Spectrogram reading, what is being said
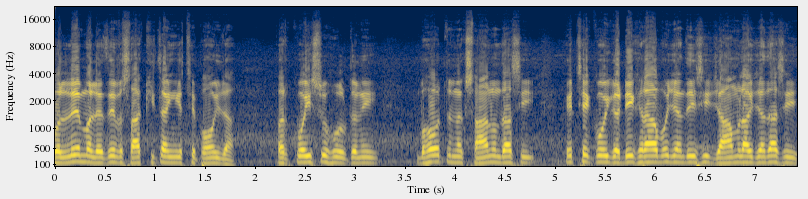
ਹੋਲੇ ਮਹੱਲੇ ਤੇ ਵਿਸਾਖੀ ਤਾਈਂ ਇੱਥੇ ਪਹੁੰਚਦਾ ਪਰ ਕੋਈ ਸਹੂਲਤ ਨਹੀਂ। ਬਹੁਤ ਨੁਕਸਾਨ ਹੁੰਦਾ ਸੀ। ਇੱਥੇ ਕੋਈ ਗੱਡੀ ਖਰਾਬ ਹੋ ਜਾਂਦੀ ਸੀ ਜਾਮ ਲੱਗ ਜਾਂਦਾ ਸੀ।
